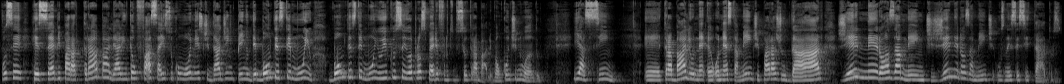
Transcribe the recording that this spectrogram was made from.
Você recebe para trabalhar, então faça isso com honestidade e empenho, dê bom testemunho, bom testemunho e que o Senhor prospere o fruto do seu trabalho. Vamos continuando. E assim, é, trabalhe honestamente para ajudar generosamente, generosamente os necessitados.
